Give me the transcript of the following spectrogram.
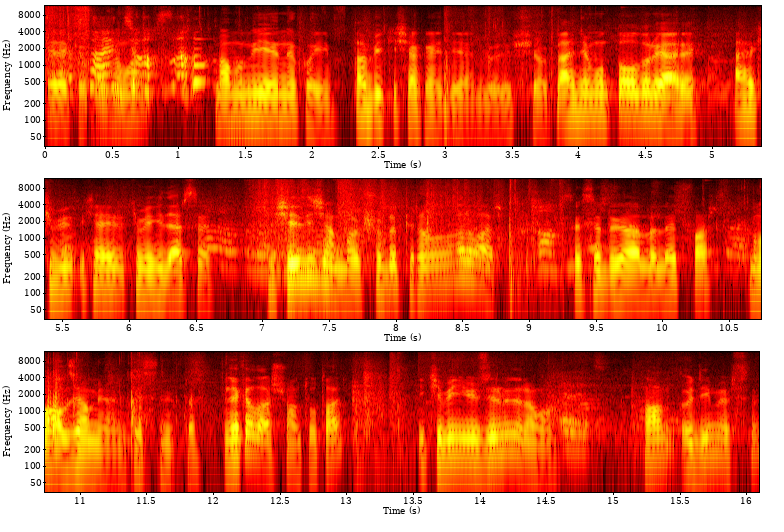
Gerek yok o zaman. olsam? Ben bunu yerine koyayım. Tabii ki şakaydı yani böyle bir şey yok. Bence mutlu olur yani. Her kime, her kime giderse. Bir şey diyeceğim bak şurada piranalar var. Sese duyarlı led var. Bunu alacağım yani kesinlikle. Ne kadar şu an total? 2120 lira mı? Evet. Tamam ödeyeyim hepsini.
